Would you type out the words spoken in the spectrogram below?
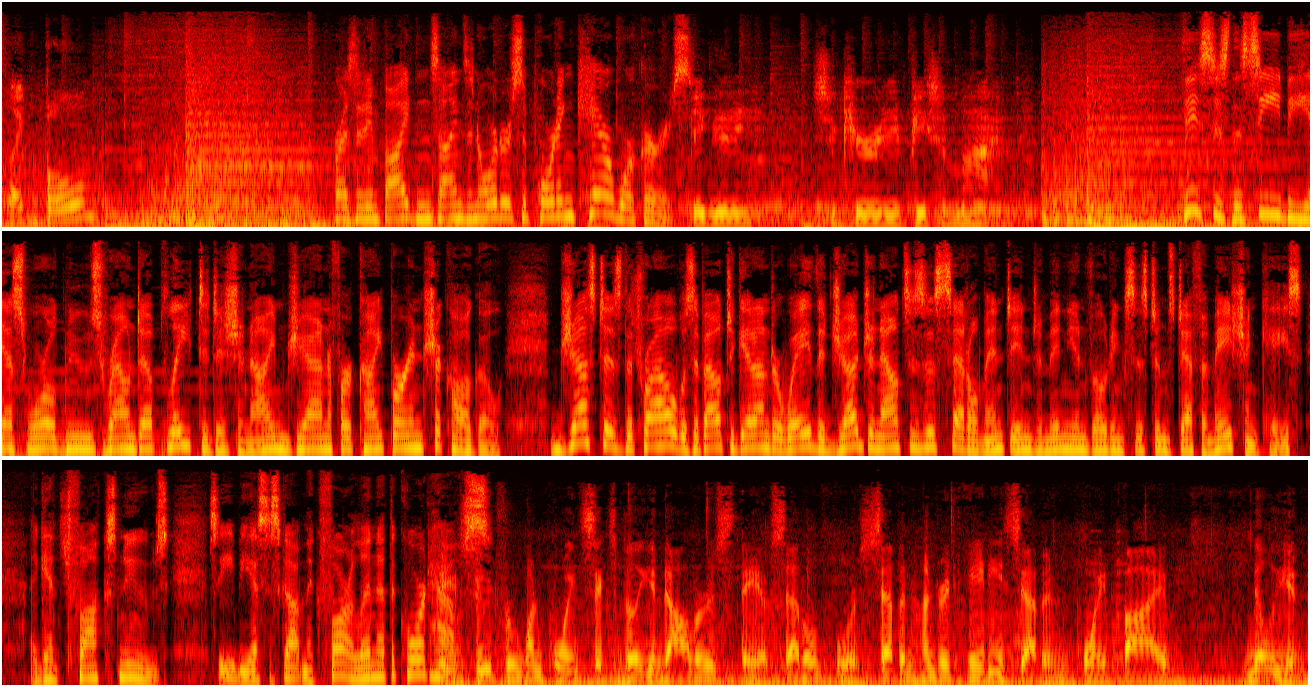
like, boom. President Biden signs an order supporting care workers. Dignity, security, and peace of mind. This is the CBS World News Roundup Late Edition. I'm Jennifer Keiper in Chicago. Just as the trial was about to get underway, the judge announces a settlement in Dominion Voting Systems defamation case against Fox News. CBS's Scott MacFarlane at the courthouse. They sued for $1.6 billion. They have settled for $787.5 million.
